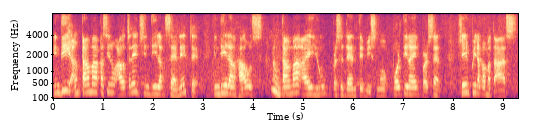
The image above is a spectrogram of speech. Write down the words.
Hindi, ang tama kasi ng outrage, hindi lang Senate eh. Hindi lang House. Ang tama ay yung presidente mismo, 49%. Siya yung pinakamataas.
